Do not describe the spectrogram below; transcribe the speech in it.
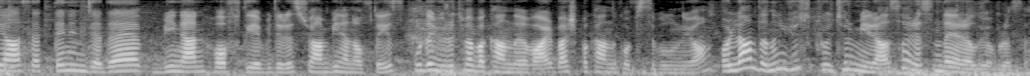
Siyaset denince de Binnenhof diyebiliriz. Şu an Binnenhof'tayız. Burada Yürütme Bakanlığı var. Başbakanlık ofisi bulunuyor. Hollanda'nın 100 kültür mirası arasında yer alıyor burası.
